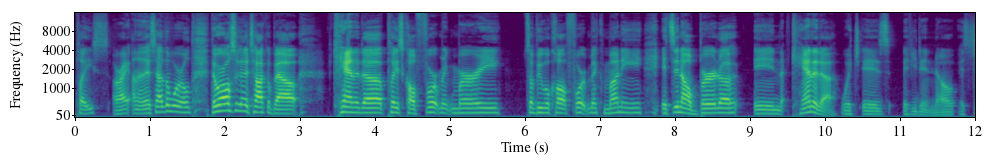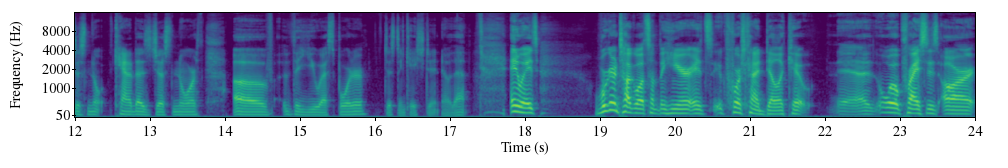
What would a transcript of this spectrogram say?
place. All right, on the other side of the world. Then we're also gonna talk about Canada, a place called Fort McMurray. Some people call it Fort McMoney. It's in Alberta, in Canada, which is, if you didn't know, it's just no- Canada is just north of the U.S. border. Just in case you didn't know that. Anyways, we're gonna talk about something here. It's of course kind of delicate uh, oil prices are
